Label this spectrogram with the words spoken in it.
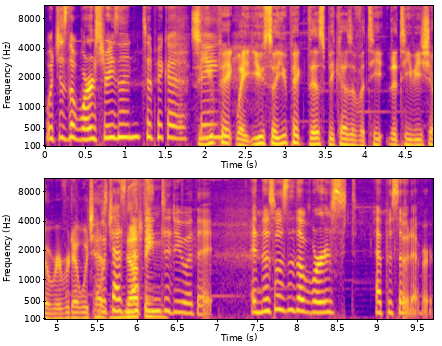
which is the worst reason to pick a. So thing, you pick wait you so you picked this because of a t- the TV show Riverdale, which has which has nothing. nothing to do with it, and this was the worst episode ever.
